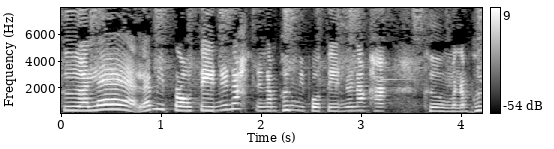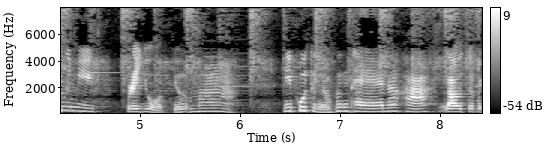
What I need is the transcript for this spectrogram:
เกลือแร่และมีโปรตีนด้วยนะในน้ำผึ้งมีโปรตีนด้วยนะคะ คือมันน้ำผึ้งมีประโยชน์เยอะมาก นี่พูดถึงน้ำผึ้งแท้นะคะ เราจะไป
